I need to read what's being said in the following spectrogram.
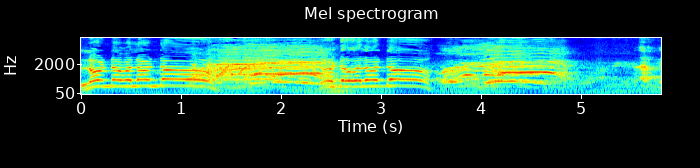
Londo Valondo!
